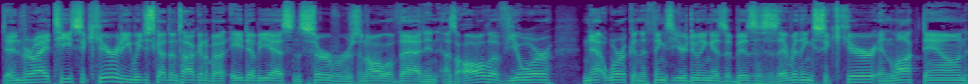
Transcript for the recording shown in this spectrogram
Denver IT security. We just got done talking about AWS and servers and all of that. And as all of your network and the things that you're doing as a business is everything secure and locked down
